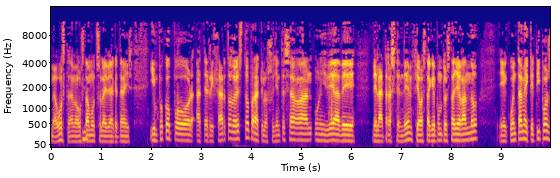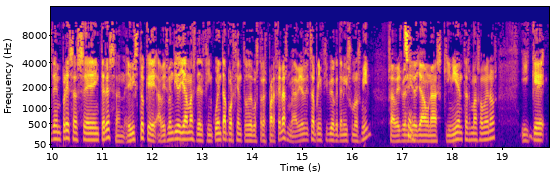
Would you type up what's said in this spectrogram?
me gusta, me gusta mucho la idea que tenéis. Y un poco por aterrizar todo esto para que los oyentes se hagan una idea de, de la trascendencia o hasta qué punto está llegando, eh, cuéntame qué tipos de empresas se interesan. He visto que habéis vendido ya más del 50% de vuestras parcelas, me habías dicho al principio que tenéis unos 1000, o sea, habéis vendido Sí. ya unas 500 más o menos, y qué,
